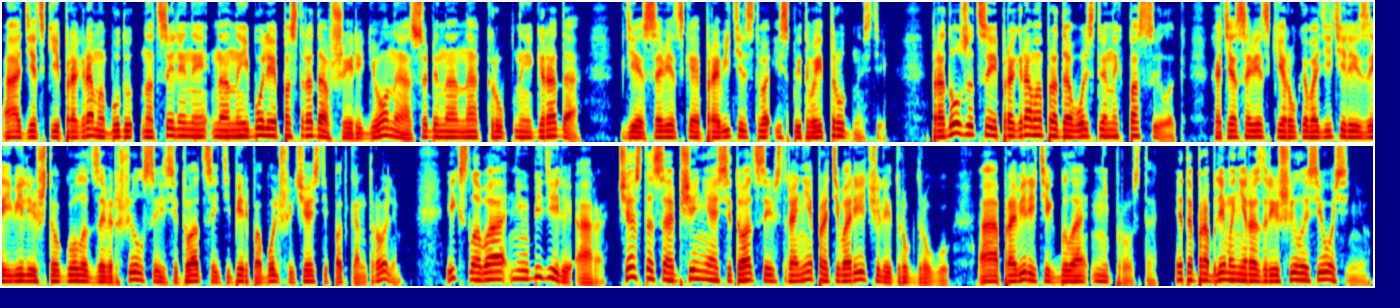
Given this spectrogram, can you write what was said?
а детские программы будут нацелены на наиболее пострадавшие регионы, особенно на крупные города, где советское правительство испытывает трудности. Продолжится и программа продовольственных посылок, хотя советские руководители заявили, что голод завершился и ситуация теперь по большей части под контролем. Их слова не убедили Ара. Часто сообщения о ситуации в стране противоречили друг другу, а проверить их было непросто. Эта проблема не разрешилась и осенью.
